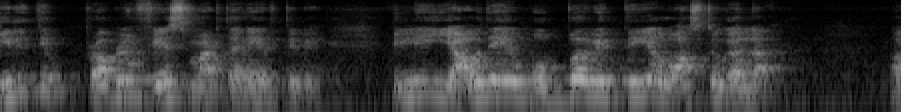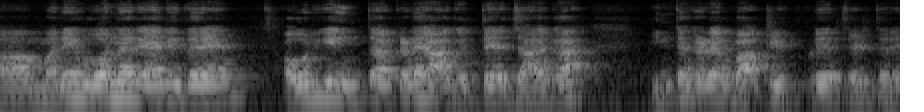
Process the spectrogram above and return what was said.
ಈ ರೀತಿ ಪ್ರಾಬ್ಲಮ್ ಫೇಸ್ ಮಾಡ್ತಾನೆ ಇರ್ತೀವಿ. ಇಲ್ಲಿ ಯಾವುದೇ ಒಬ್ಬ ವ್ಯಕ್ತಿಗೆ ವಾಸ್ತುಗಲ್ಲ. ಮನೆ ಓನರ್ ಯಾರಿದ್ದಾರೆ? ಅವ್ರಿಗೆ ಇಂಥ ಕಡೆ ಆಗುತ್ತೆ ಜಾಗ, ಇಂಥ ಕಡೆ ಬಾಕ್ಲಿ ಇಟ್ಬಿಡಿ ಅಂತ ಹೇಳ್ತಾರೆ.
